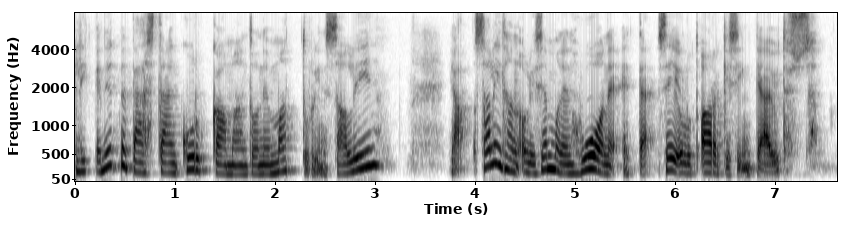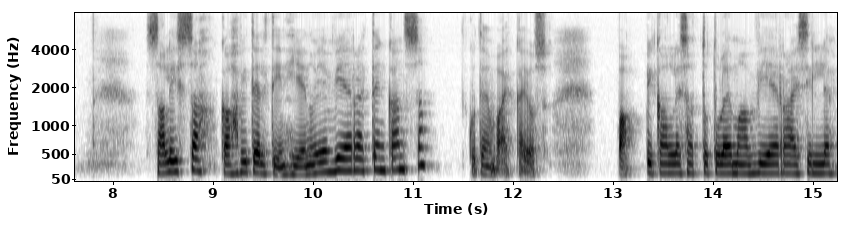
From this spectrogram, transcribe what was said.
Eli nyt me päästään kurkkaamaan tuonne Matturin saliin. Ja salinhan oli semmoinen huone, että se ei ollut arkisin käytössä. Salissa kahviteltiin hienojen vieraiden kanssa, kuten vaikka jos pappikalle sattui tulemaan vieraisille.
